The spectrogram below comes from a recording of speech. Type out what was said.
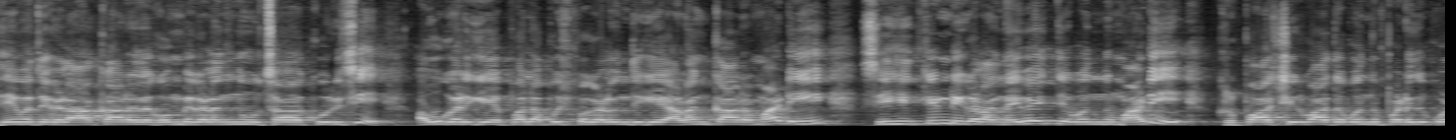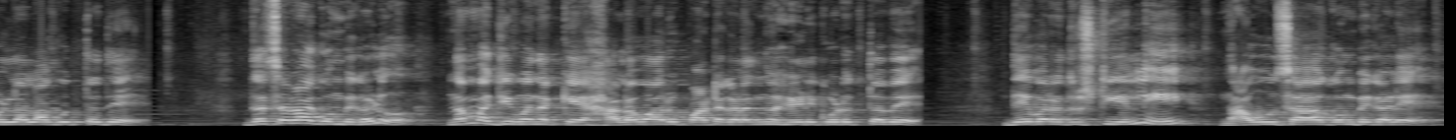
ದೇವತೆಗಳ ಆಕಾರದ ಗೊಂಬೆಗಳನ್ನು ಸಹ ಕೂರಿಸಿ ಅವುಗಳಿಗೆ ಫಲ ಪುಷ್ಪಗಳೊಂದಿಗೆ ಅಲಂಕಾರ ಮಾಡಿ, ಸಿಹಿ ತಿಂಡಿಗಳ ನೈವೇದ್ಯವನ್ನು ಮಾಡಿ ಕೃಪಾಶೀರ್ವಾದವನ್ನು ಪಡೆದುಕೊಳ್ಳಲಾಗುತ್ತದೆ. ದಸರಾ ಗೊಂಬೆಗಳು ನಮ್ಮ ಜೀವನಕ್ಕೆ ಹಲವಾರು ಪಾಠಗಳನ್ನು ಹೇಳಿಕೊಡುತ್ತವೆ. ದೇವರ ದೃಷ್ಟಿಯಲ್ಲಿ ನಾವು ಸಹ ಗೊಂಬೆಗಳೇ.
